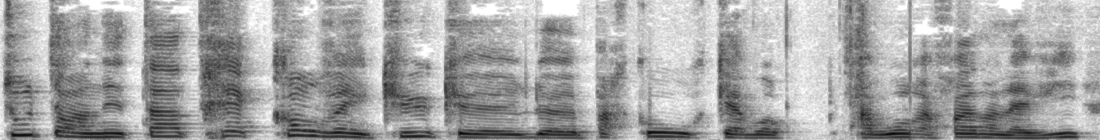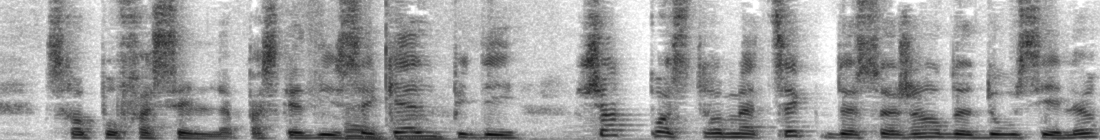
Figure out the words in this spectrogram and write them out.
tout en étant très convaincue que le parcours qu'elle va avoir à faire dans la vie sera pas facile, là, parce que des séquelles puis des chocs post-traumatiques de ce genre de dossier-là,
